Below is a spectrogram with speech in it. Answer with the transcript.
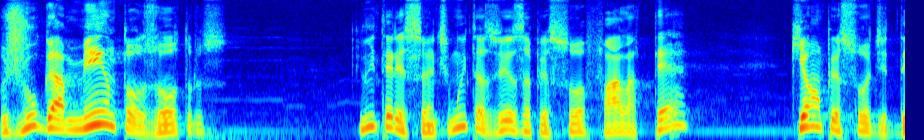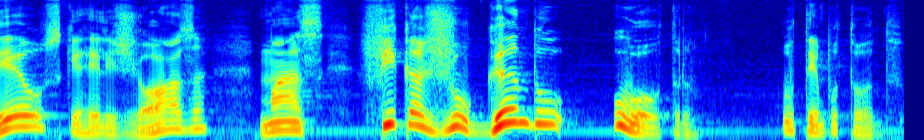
o julgamento aos outros. E o interessante, muitas vezes a pessoa fala até que é uma pessoa de Deus, que é religiosa, mas fica julgando o outro o tempo todo.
